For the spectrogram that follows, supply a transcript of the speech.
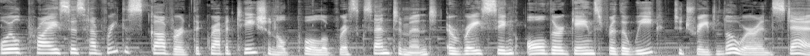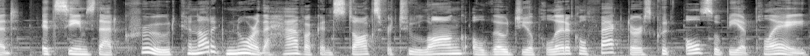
oil prices have rediscovered the gravitational pull of risk sentiment, erasing all their gains for the week to trade lower instead. It seems that crude cannot ignore the havoc in stocks for too long, although geopolitical factors could also be at play.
